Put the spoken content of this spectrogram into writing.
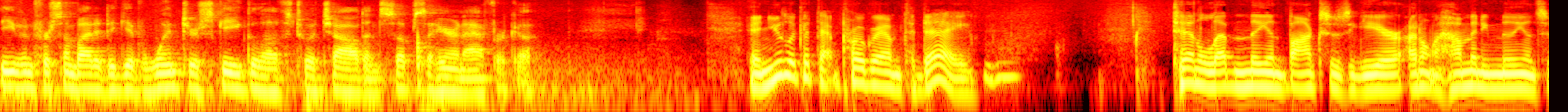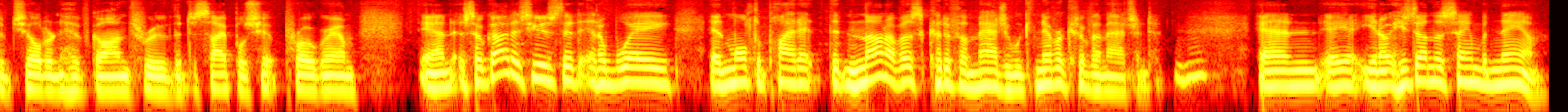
even for somebody to give winter ski gloves to a child in sub Saharan Africa. And you look at that program today. Mm-hmm. 10, 11 million boxes a year. I don't know how many millions of children have gone through the discipleship program. And so God has used it in a way and multiplied it that none of us could have imagined. We never could have imagined it. Mm-hmm. And, uh, you know, He's done the same with NAM.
